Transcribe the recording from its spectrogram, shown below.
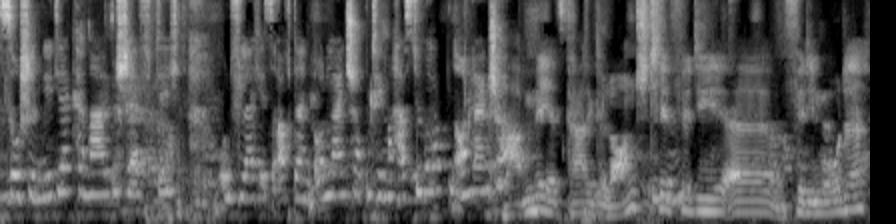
Social Media Kanal beschäftigt und vielleicht ist auch dein Online-Shop ein Thema. Hast du überhaupt einen Online-Shop? Haben wir jetzt gerade gelauncht hier mhm. für die äh, für die Mode.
